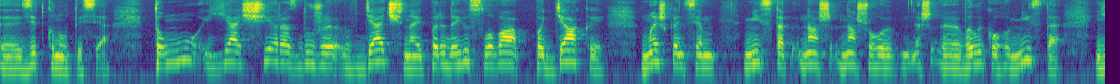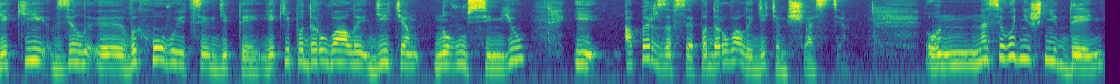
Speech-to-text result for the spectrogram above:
е, зіткнутися. Тому я ще раз дуже вдячна і передаю слова подяки мешканцям міста наш, нашого наш, е, великого міста, які взяли, е, виховують цих дітей, які подарували дітям нову сім'ю і, а перш за все, подарували дітям щастя. На сьогоднішній день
